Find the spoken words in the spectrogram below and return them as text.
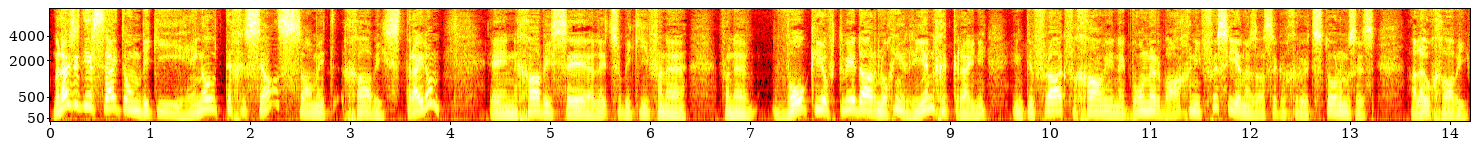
Maar nou is dit eers tyd om bietjie hengel te gesels saam met Gawie Strydom. En Gawie sê hulle het so 'n bietjie van 'n van 'n wolkie of twee daar nog nie reën gekry nie en toe vra ek vir Gawie en ek wonder waar gaan die visse heen as daar sulke groot storms is. Hallo Gawie.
